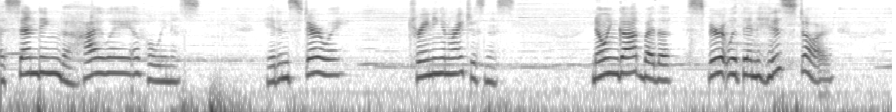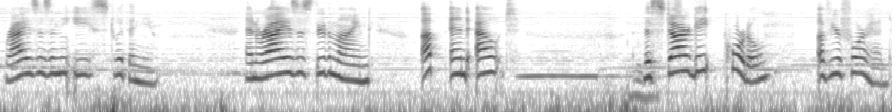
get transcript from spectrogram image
ascending the highway of holiness, hidden stairway training in righteousness, knowing God by the Spirit within His star, rises in the east within you, and rises through the mind, up and out the stargate portal of your forehead.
